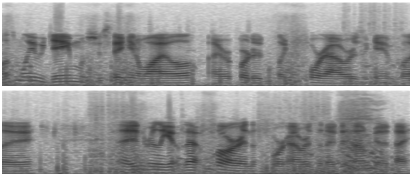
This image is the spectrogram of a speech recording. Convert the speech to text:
ultimately the game was just taking a while. I recorded like four hours of gameplay. I didn't really get that far in the four hours that I did. I'm gonna die.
